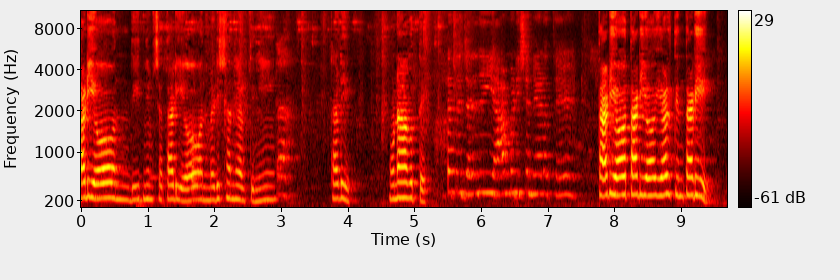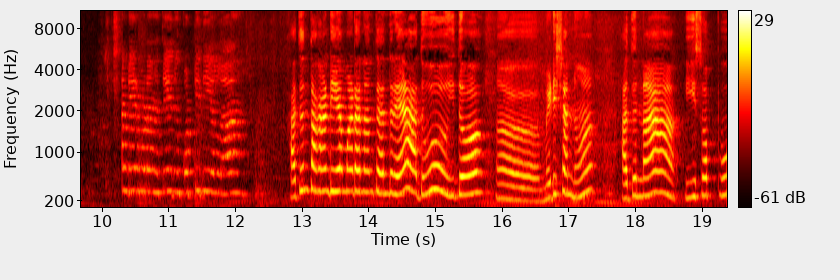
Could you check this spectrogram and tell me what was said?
ತಡಿಯೋ, ಒಂದು ಐದು ನಿಮಿಷ ತಡಿಯೋ, ಒಂದು ಮೆಡಿಷನ್ ಹೇಳ್ತೀನಿ. ತಡಿ ಉಣ ಆಗುತ್ತೆ ಮತ್ತೆ ಜಲ್ದಿ ಯಾವ ಮೆಡಿಸಿನ್ ಹೇಳತ್ತೆ? ತಡಿಯೋ ತಡಿಯೋ ಹೇಳ್ತೀನಿ ತಡಿ. ಇದು ಕೊಟ್ಟಿದೀಯಲ್ಲ ಅದನ್ನು ತಗೊಂಡು ಏನು ಮಾಡೋಣ ಅಂತಂದರೆ ಅದು ಇದು ಮೆಡಿಷನ್ನು. ಅದನ್ನು ಈ ಸೊಪ್ಪು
